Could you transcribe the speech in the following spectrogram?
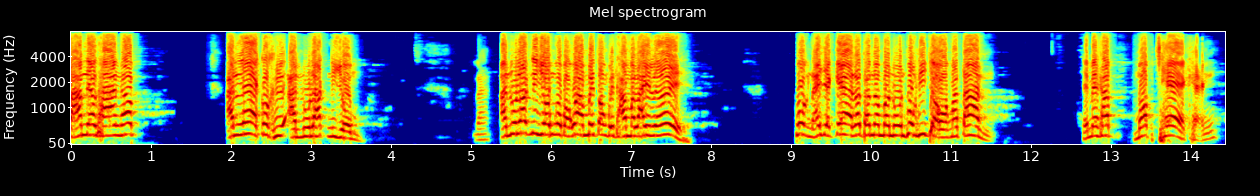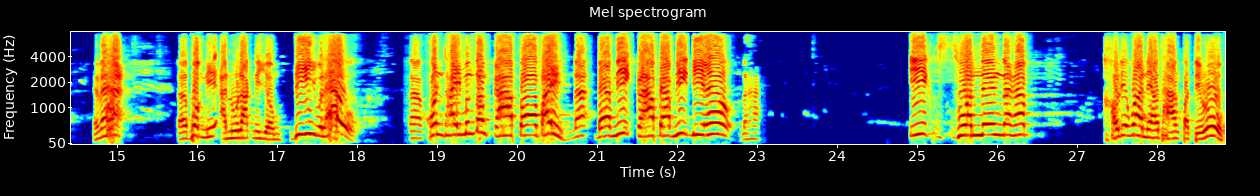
สามแนวทางครับ อันแรกก็คืออนุรักษ์นิยม นะอนุรักษ์นิยมก็บอกว่าไม่ต้องไปทำอะไรเลย พวกไหนจะแก้รัฐธรรมนูญพวกนี้จะออกมาต้าน เห็นไหมครับ ม็อบแช่แข็ง เห็นไหมฮะพวกนี้อนุรักษ์นิยม ดีอยู่แล้วคนไทยมึงต้องกราบต่อไปนะแบบนี้กราบแบบนี้ดีแล้วนะฮะอีกส่วนหนึ่งนะครับ เขาเรียกว่าแนวทางปฏิรูป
